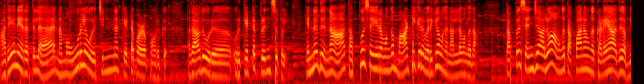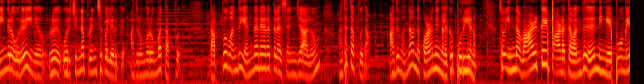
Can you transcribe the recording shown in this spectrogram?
அதே நேரத்தில் நம்ம ஊரில் ஒரு சின்ன கெட்ட பழக்கம் இருக்குது அதாவது ஒரு ஒரு கெட்ட பிரின்சிபல் என்னதுன்னா தப்பு செய்கிறவங்க மாட்டிக்கிற வரைக்கும் அவங்க நல்லவங்க தான். தப்பு செஞ்சாலும் அவங்க தப்பானவங்க கிடையாது அப்படிங்கிற ஒரு ஒரு ஒரு சின்ன பிரின்சிபல் இருக்குது அது ரொம்ப ரொம்ப தப்பு. தப்பு வந்து எந்த நேரத்தில் செஞ்சாலும் அது தப்பு தான். அது வந்து அந்த குழந்தைங்களுக்கு புரியணும். ஸோ இந்த வாழ்க்கை பாடத்தை வந்து நீங்கள் எப்போவுமே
